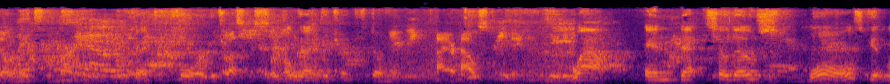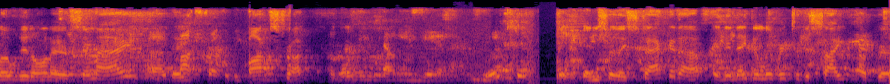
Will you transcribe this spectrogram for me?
donates the money Okay. for the trust. So Okay. the church is donating the entire house to the Wow. And that so those walls get loaded on a semi, uh, they, box truck will be box truck, Morgan County, Indiana. It's cool. And so they stack it up, and then they deliver it to the site of the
